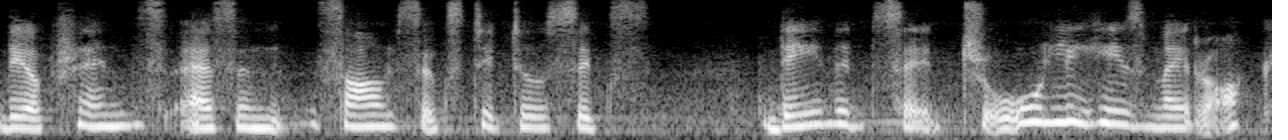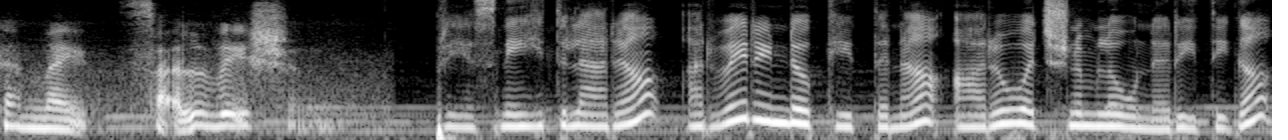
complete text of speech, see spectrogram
their friends, as in Psalm 62:6, David said, Truly he is my rock and my salvation. ప్రియ స్నేహితులారా అరవై రెండో కీర్తన ఆరో వచనంలో ఉన్న రీతిగా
